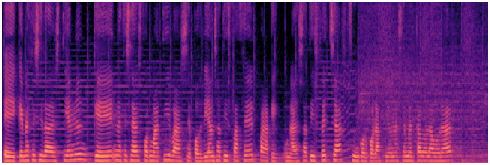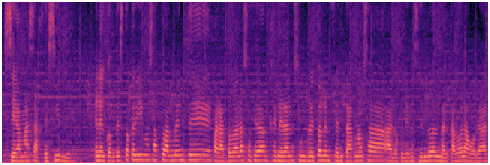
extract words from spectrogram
eh, qué necesidades tienen, qué necesidades formativas se podrían satisfacer para que una vez satisfechas su incorporación a ese mercado laboral sea más accesible. En el contexto que vivimos actualmente, para toda la sociedad en general es un reto el enfrentarnos a, lo que viene siendo el mercado laboral.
